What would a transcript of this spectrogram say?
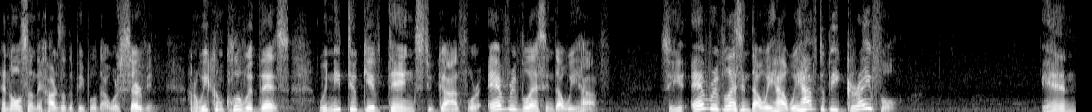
and also in the hearts of the people that were serving. And we conclude with this we need to give thanks to God for every blessing that we have. See, every blessing that we have, we have to be grateful. And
